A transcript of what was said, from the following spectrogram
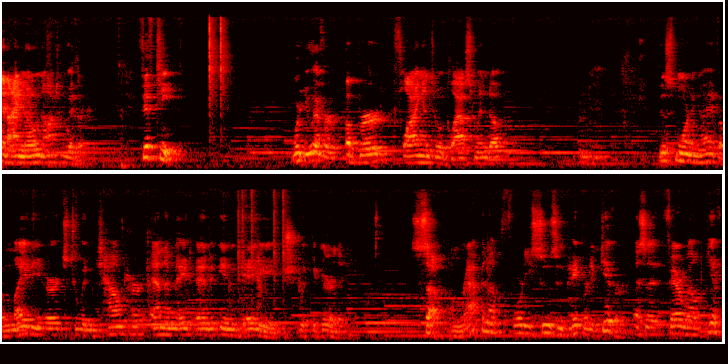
and I know not whither. Fifteenth, were you ever a bird flying into a glass window? Mm-hmm. This morning, I have a mighty urge to encounter, animate, and engage with the girlie. So, I'm wrapping up 40 sous in paper to give her as a farewell gift,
